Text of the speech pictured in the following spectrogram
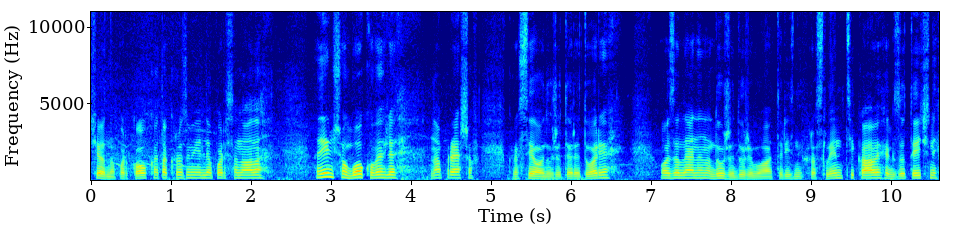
Ще одна парковка, так розумію, для персоналу. А з іншого боку вигляд на Прешов. Красива дуже територія озеленена, дуже-дуже багато різних рослин цікавих, екзотичних,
